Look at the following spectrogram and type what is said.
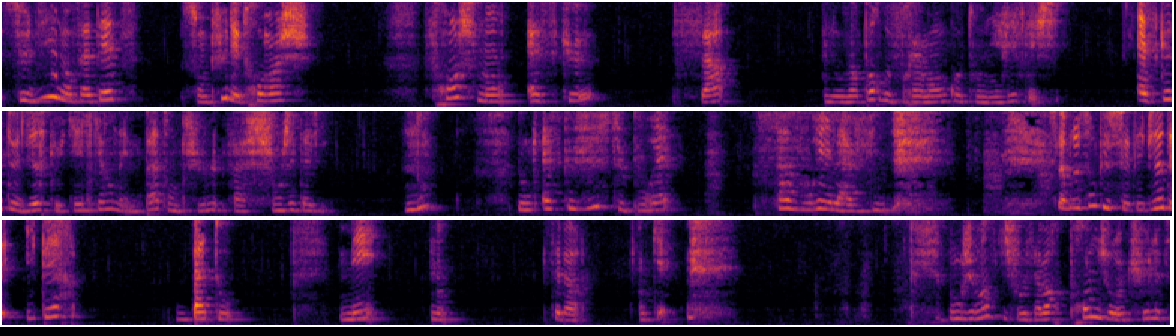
se dit dans sa tête son pull est trop moche, franchement, est-ce que ça nous importe vraiment quand on y réfléchit? Est-ce que te dire que quelqu'un n'aime pas ton pull va changer ta vie? Non. Donc est-ce que juste tu pourrais savourer la vie? J'ai l'impression que cet épisode est hyper bateau. Mais non, c'est pas vrai. Ok. Donc je pense qu'il faut savoir prendre du recul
